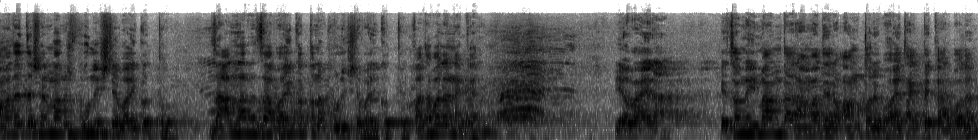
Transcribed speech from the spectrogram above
আমাদের দেশের মানুষ পুলিশকে ভয় করতো। যা আল্লাহরে যা ভয় করতো না পুলিশে ভয় করতো। কথা বলে না কেন? প্রিয় ভাইরা এজন্য ইমানদার আমাদের অন্তরে ভয় থাকবে কার বলেন?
